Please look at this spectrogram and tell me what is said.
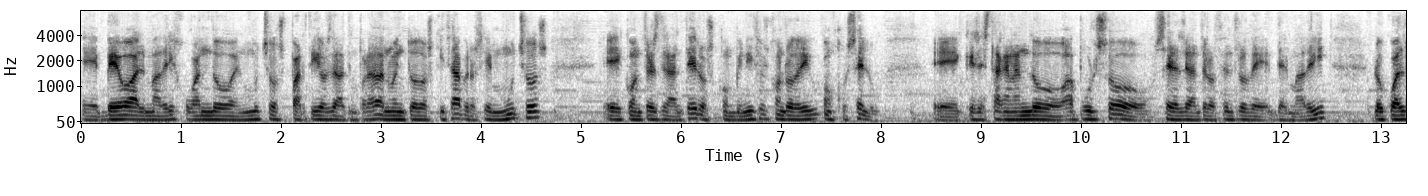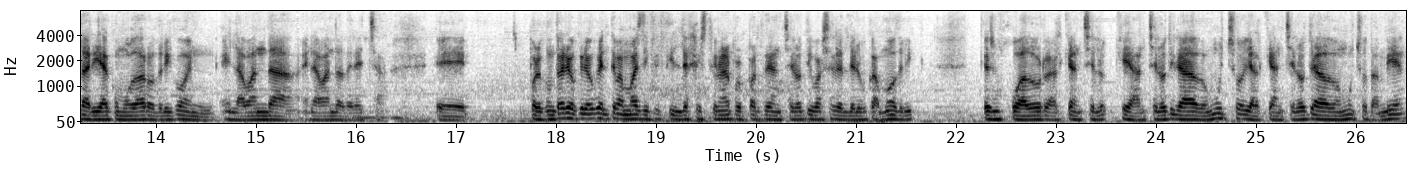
eh, veo al Madrid jugando en muchos partidos de la temporada, no en todos quizá, pero sí en muchos, eh, con tres delanteros, con Vinicius, con Rodrigo con José Lu, eh, que se está ganando a pulso ser el delantero centro del Madrid, lo cual daría cómodo a Rodrigo en, la, banda, en la banda derecha. Por el contrario, creo que el tema más difícil de gestionar por parte de Ancelotti va a ser el de Luca Modric, que es un jugador al que Ancelotti, que Ancelotti le ha dado mucho y al que Ancelotti ha dado mucho también.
